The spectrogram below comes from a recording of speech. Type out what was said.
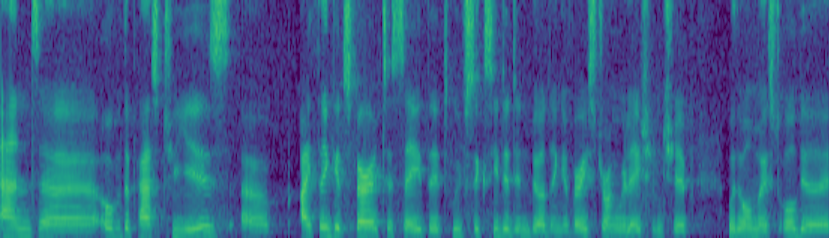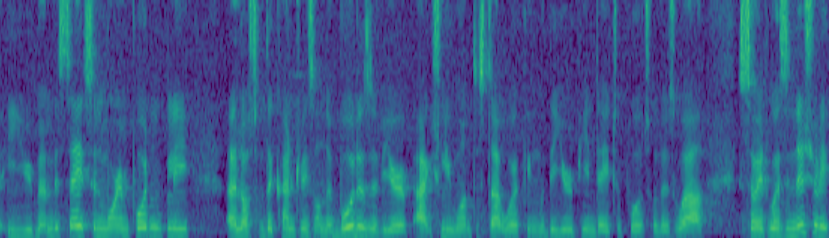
And uh, over the past two years, uh, I think it's fair to say that we've succeeded in building a very strong relationship with almost all the EU member states. And more importantly, a lot of the countries on the borders of Europe actually want to start working with the European Data Portal as well. So it was initially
